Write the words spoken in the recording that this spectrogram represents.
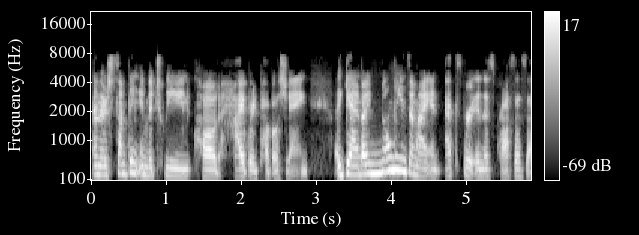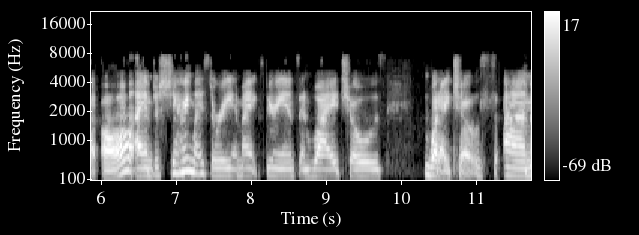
and there's something in between called hybrid publishing. Again, by no means am I an expert in this process at all. I am just sharing my story and my experience and why I chose what I chose. Um,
